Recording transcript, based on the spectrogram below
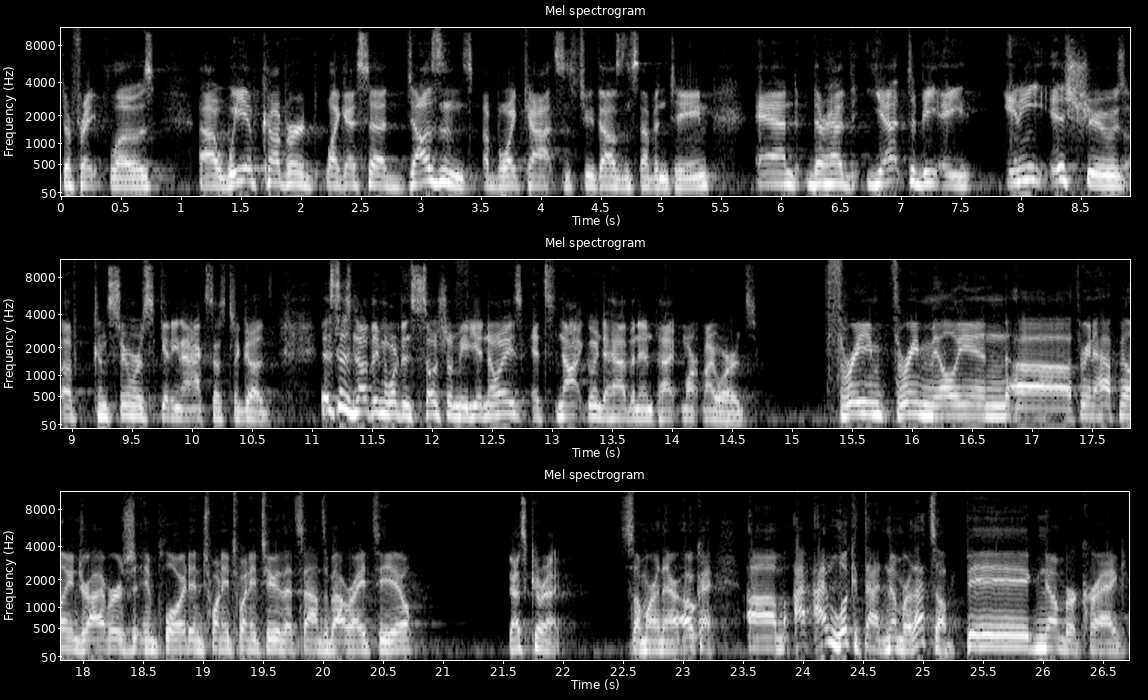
to freight flows. Uh, we have covered, like I said, dozens of boycotts since 2017, and there have yet to be a any issues of consumers getting access to goods. This is nothing more than social media noise. It's not going to have an impact, mark my words. Three, three million, uh, three and a half million drivers employed in 2022. That sounds about right to you? That's correct. Somewhere in there. Okay. Um, I, I look at that number. That's a big number, Craig.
